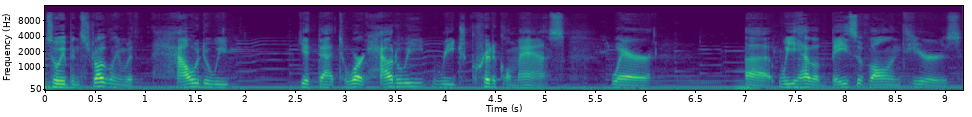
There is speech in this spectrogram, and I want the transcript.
so we've been struggling with how do we get that to work? How do we reach critical mass where uh, we have a base of volunteers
